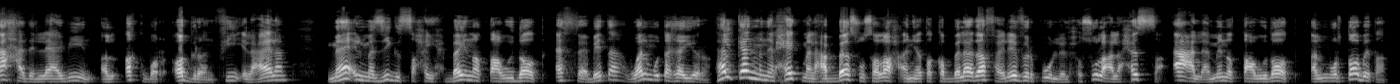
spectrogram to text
أحد اللاعبين الأكبر أجرا في العالم؟ ما المزيج الصحيح بين التعويضات الثابتة والمتغيرة؟ هل كان من الحكمة لعباس وصلاح أن يتقبلا دفع ليفربول للحصول على حصة أعلى من التعويضات المرتبطة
